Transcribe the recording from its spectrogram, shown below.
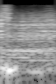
you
